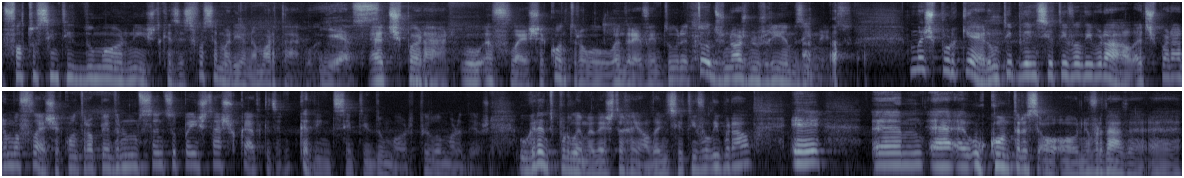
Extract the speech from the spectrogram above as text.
Faltou sentido de humor nisto. Quer dizer, se fosse a Mariana Mortágua yes. a disparar o, a flecha contra o André Ventura, todos nós nos ríamos imenso. Mas porque era um tipo de iniciativa liberal a disparar uma flecha contra o Pedro Nuno Santos, o país está chocado. Quer dizer, um bocadinho de sentido de humor, pelo amor de Deus. O grande problema desta real da iniciativa liberal é um, o contra... Ou, ou, na verdade, a,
